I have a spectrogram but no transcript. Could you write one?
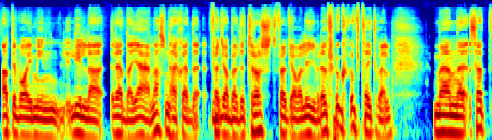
att det var i min lilla rädda hjärna som det här skedde. För att jag behövde tröst, för att jag var livrädd för att gå upp dit själv. Men eh, så att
